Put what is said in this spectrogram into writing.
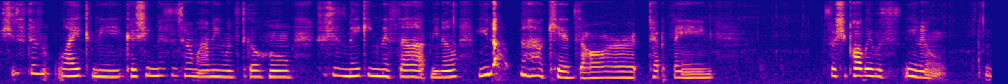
She just doesn't like me because she misses her mommy and wants to go home. So she's making this up, you know. You don't know how kids are, type of thing. So she probably was, you know.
